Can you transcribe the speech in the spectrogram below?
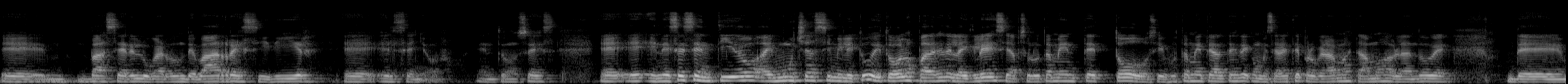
va a ser el lugar donde va a residir el Señor. Entonces, eh, eh, en ese sentido hay muchas similitudes y todos los padres de la iglesia, absolutamente todos, y justamente antes de comenzar este programa estábamos hablando de, de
